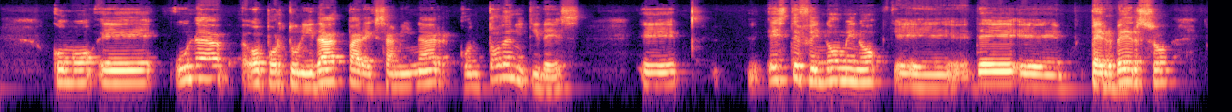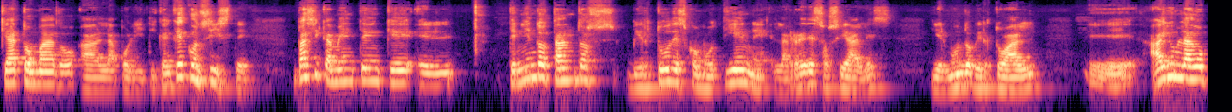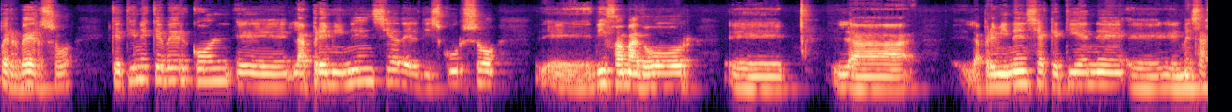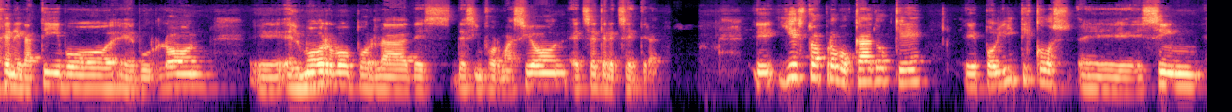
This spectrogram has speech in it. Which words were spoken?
como eh, una oportunidad para examinar con toda nitidez este fenómeno de perverso que ha tomado a la política. ¿En qué consiste? Básicamente en que el- teniendo tantas virtudes como tiene las redes sociales y el mundo virtual, eh, hay un lado perverso que tiene que ver con eh, la preeminencia del discurso eh, difamador, la, la preeminencia que tiene el mensaje negativo, burlón, eh, el morbo por la des- desinformación, etcétera, etcétera. Eh, y esto ha provocado que eh, políticos sin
